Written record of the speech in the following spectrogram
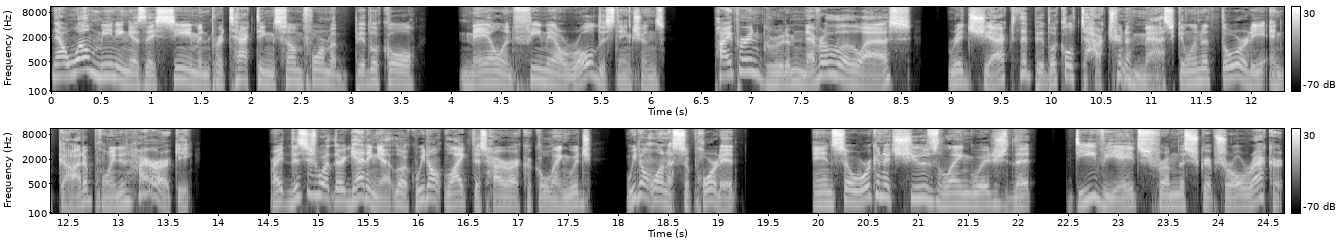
Now, well meaning as they seem in protecting some form of biblical male and female role distinctions, Piper and Grudem nevertheless reject the biblical doctrine of masculine authority and God appointed hierarchy. Right? This is what they're getting at. Look, we don't like this hierarchical language. We don't want to support it. And so we're going to choose language that deviates from the scriptural record.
